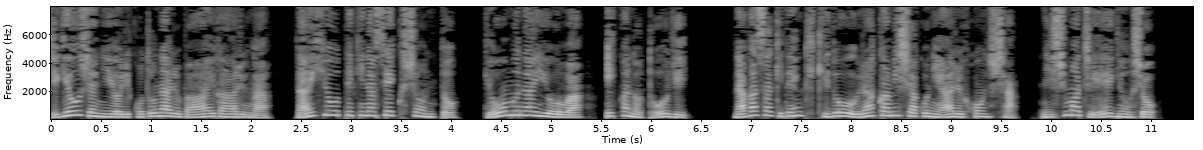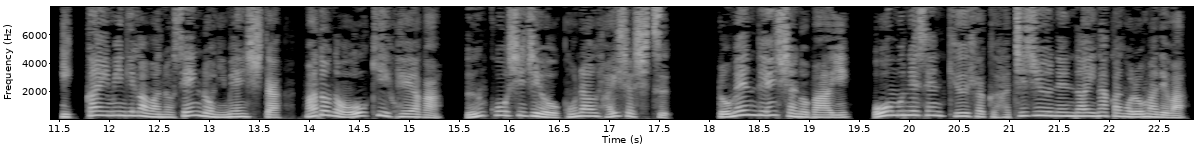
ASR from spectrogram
事業者により異なる場合があるが、代表的なセクションと業務内容は以下の通り。長崎電気軌道浦上車庫にある本社、西町営業所。1階右側の線路に面した窓の大きい部屋が運行指示を行う配車室。路面電車の場合、おおむね1980年代中頃までは、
